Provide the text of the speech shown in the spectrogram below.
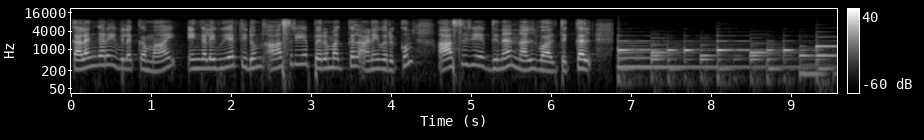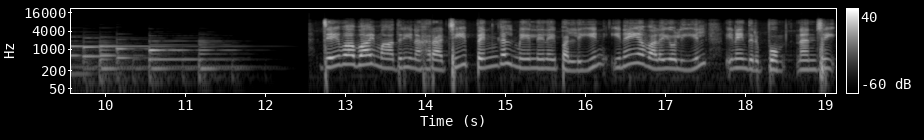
கலங்கரை விளக்கமாய் எங்களை உயர்த்திடும் ஆசிரிய பெருமக்கள் அனைவருக்கும் ஆசிரியர் தின நல்வாழ்த்துக்கள். ஜேவாபாய் மாதிரி நகராட்சி பெண்கள் மேல்நிலைப் பள்ளியின் இணைய வலையொலியில் இணைந்திருப்போம். நன்றி.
